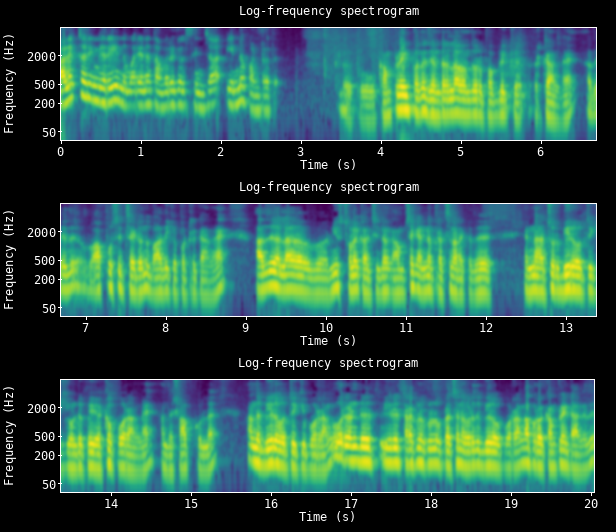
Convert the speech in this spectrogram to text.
வழக்கறிஞரே இந்த மாதிரியான தவறுகள் செஞ்சா என்ன பண்றது? இல்லை கம்ப்ளைண்ட் பார்த்தா ஜென்ரலாக வந்து ஒரு பப்ளிக் இருக்காங்க. அது இது ஆப்போசிட் சைடு வந்து பாதிக்கப்பட்டிருக்காங்க. அது எல்லா நியூஸ் தொலைக்காட்சியில் காமிச்சாங்க என்ன பிரச்சனை நடக்குது? என்ன ஆச்சு ஒரு பீரோவை தூக்கி கொண்டு போய் வைக்க போகிறாங்க அந்த ஷாப்புக்குள்ளே அந்த பீரோவை தூக்கி போடுறாங்க. ஒரு ரெண்டு இரு தரப்பினருக்குள்ள பிரச்சனை வருது பீரோ போடுறாங்க. அப்புறம் ஒரு கம்ப்ளைண்ட் ஆகுது.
